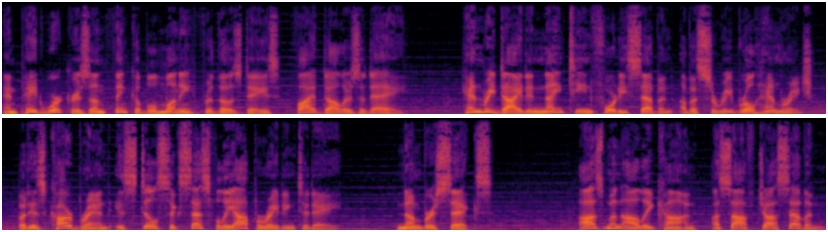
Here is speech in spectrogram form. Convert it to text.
and paid workers unthinkable money for those days $5 a day. Henry died in 1947 of a cerebral hemorrhage, but his car brand is still successfully operating today. Number 6. Osman Ali Khan, Asaf Jah 7.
